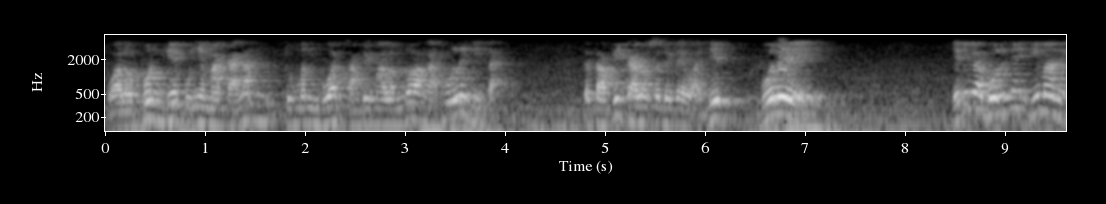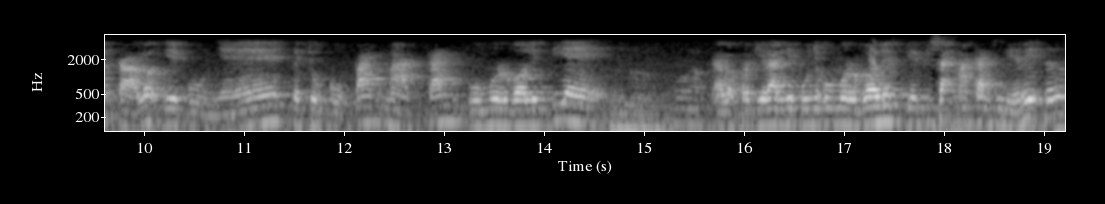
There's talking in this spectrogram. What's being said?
Walaupun dia punya makanan cuman buat sampai malam doang nggak boleh minta. Tetapi kalau sedekah wajib boleh. Jadi nggak bolehnya gimana? Kalau dia punya kecukupan makan umur golib dia. Kalau perkiraan dia punya umur golib, dia bisa makan sendiri tuh.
